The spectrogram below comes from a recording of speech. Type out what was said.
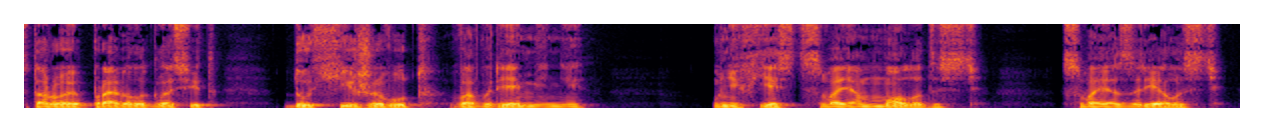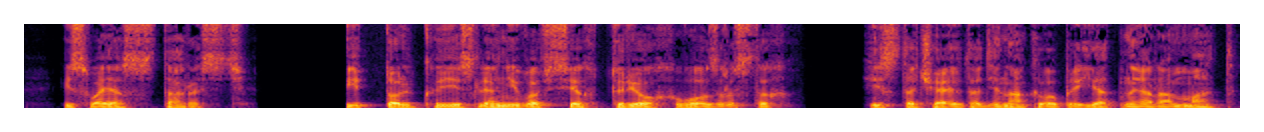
Второе правило гласит «духи живут во времени». У них есть своя молодость, своя зрелость и своя старость. И только если они во всех трех возрастах источают одинаково приятный аромат,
